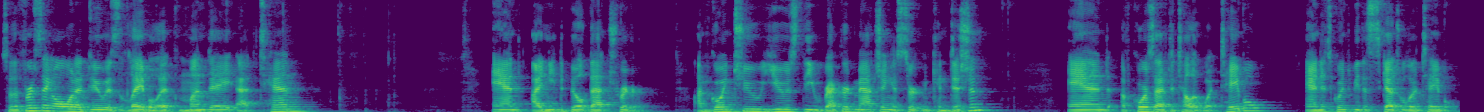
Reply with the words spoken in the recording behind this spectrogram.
So the first thing I want to do is label it Monday at 10 and I need to build that trigger. I'm going to use the record matching a certain condition and of course I have to tell it what table and it's going to be the scheduler table.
